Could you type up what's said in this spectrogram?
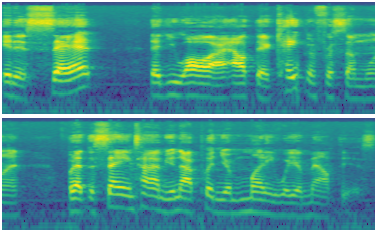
It is sad that you all are out there caping for someone, but at the same time, you're not putting your money where your mouth is.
